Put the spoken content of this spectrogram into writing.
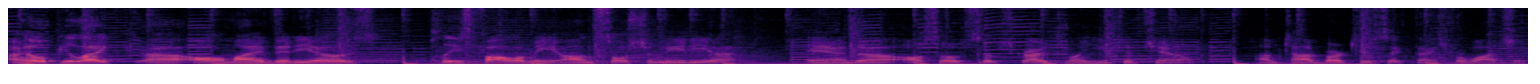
I hope you like uh, all my videos. Please follow me on social media and uh, also subscribe to my YouTube channel. I'm Todd Bartusek. Thanks for watching.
